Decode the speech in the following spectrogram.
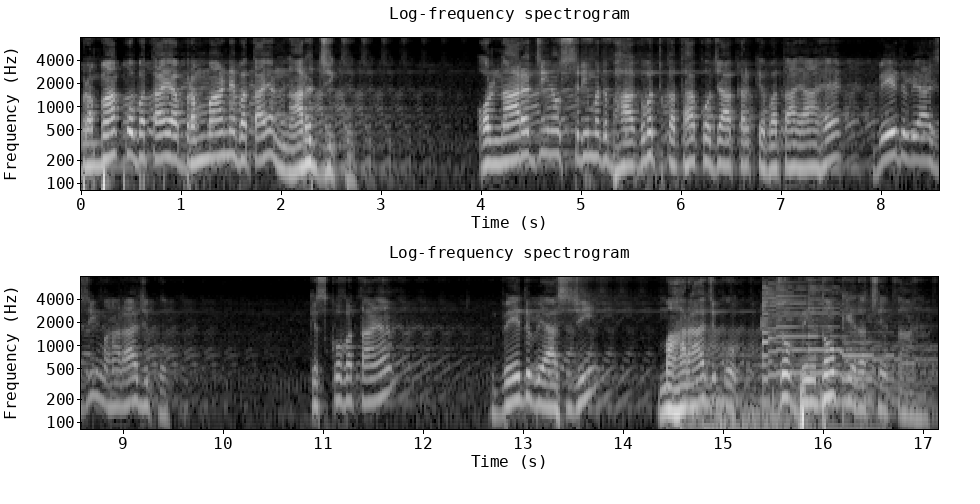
ब्रह्मा को बताया, ब्रह्मा ने बताया नारद जी को। और नारद जी ने उस श्रीमद् भागवत कथा को जाकर के बताया है, वेद व्यास जी महाराज को। किसको बताया? वेद व्यास जी महाराज को, जो वेदों के रचयिता हैं।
